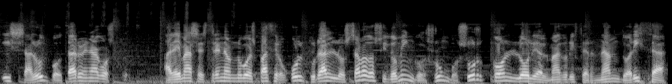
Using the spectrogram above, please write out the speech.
y Salud Botaro en agosto. Además, estrena un nuevo espacio cultural los sábados y domingos, Rumbo Sur, con Loli Almagro y Fernando Ariza.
